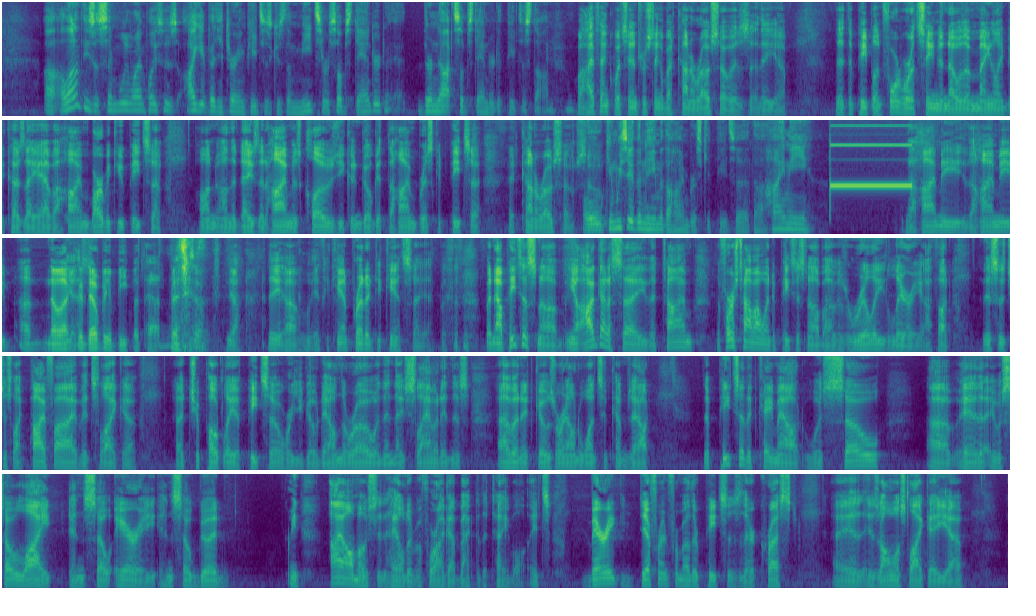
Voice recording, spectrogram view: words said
uh, a lot of these assembly line places. I get vegetarian pizzas because the meats are substandard. They're not substandard at Pizza Snob. Well, I think what's interesting about Cane Rosso is the uh, that the people in Fort Worth seem to know them mainly because they have a Heim barbecue pizza on, on the days that Heim is closed, you can go get the Heim brisket pizza at Cane Rosso. So oh, can we say the name of the Heim brisket pizza? The Jaime. The Jaime, the Jaime. Uh, no, yes. there'll be a beep with that. so, yeah, the, um, if you can't print it, you can't say it. But the, but now Pizza Snob, you know, I've got to say the time, the first time I went to Pizza Snob, I was really leery. I thought this is just like Pie Five. It's like a, a Chipotle of pizza where you go down the row and then they slam it in this oven. It goes around once and comes out. The pizza that came out was so uh, it was so light and so airy and so good. I mean, I almost inhaled it before I got back to the table. It's very different from other pizzas. Their crust uh, is, is, almost like a uh,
